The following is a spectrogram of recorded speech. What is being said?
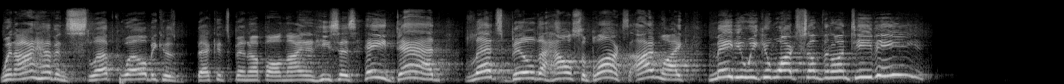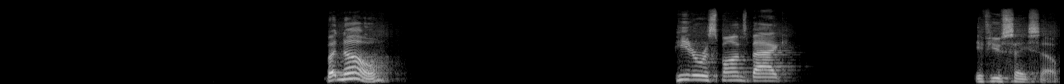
When I haven't slept well because Beckett's been up all night and he says, Hey, dad, let's build a house of blocks, I'm like, maybe we can watch something on TV. But no, Peter responds back, If you say so.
